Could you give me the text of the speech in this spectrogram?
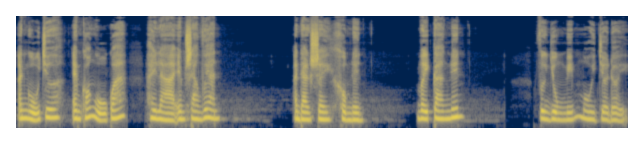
Anh ngủ chưa? Em khó ngủ quá. Hay là em sang với anh? Anh đang say, không nên. Vậy càng nên. Phương Dung miếm môi chờ đợi.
